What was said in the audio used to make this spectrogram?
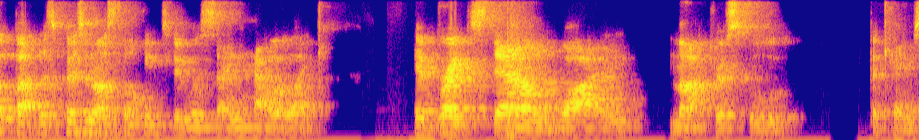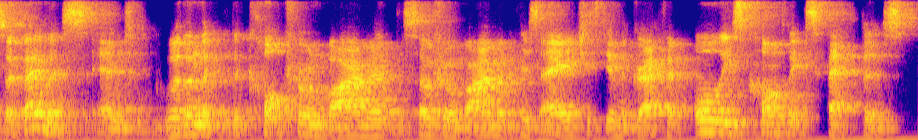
it, but this person I was talking to was saying how like it breaks down why Mark Driscoll became so famous. And within the, the cultural environment, the social environment, his age, his demographic, all these complex factors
